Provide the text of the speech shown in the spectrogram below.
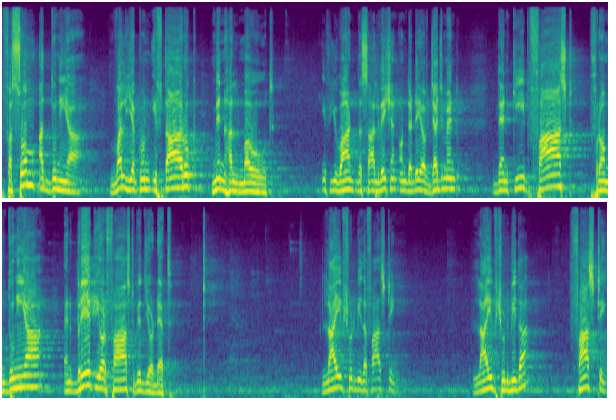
fasum ad dunya wal yakun iftaruk min hal maut. If you want the salvation on the day of judgment, then keep fast from dunya and break your fast with your death. Life should be the fasting. Life should be the fasting.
